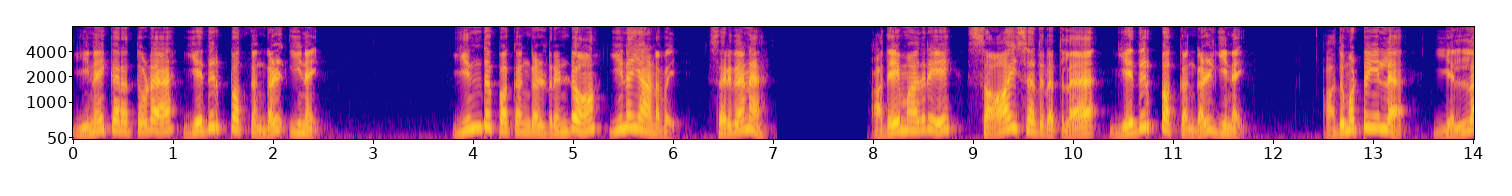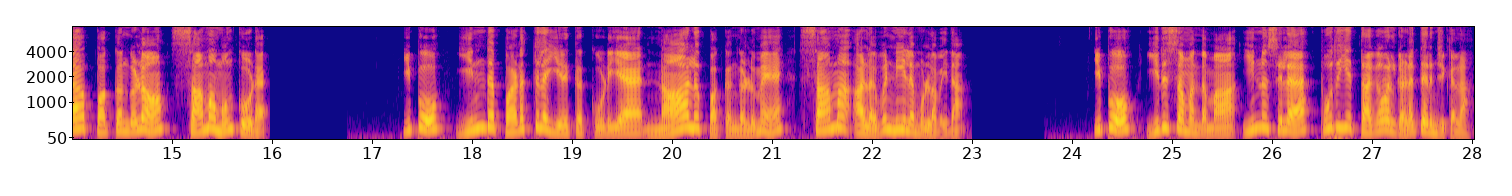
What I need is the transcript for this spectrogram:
இணைக்கரத்தோட எதிர்ப்பக்கங்கள் இணை. இந்த பக்கங்கள் ரெண்டும் இணையானவை. சரிதானே? அதே மாதிரி சாய் சதுரத்துல எதிர்ப்பக்கங்கள் இணை. அது மட்டும் இல்ல எல்லா பக்கங்களும் சமமும் கூட. இப்போ இந்த படத்துல இருக்கக்கூடிய நாலு பக்கங்களுமே சம அளவு நீளமுள்ளவை தான் இப்போ இது சம்பந்தமா இன்னும் சில புதிய தகவல்களை தெரிஞ்சுக்கலாம்.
